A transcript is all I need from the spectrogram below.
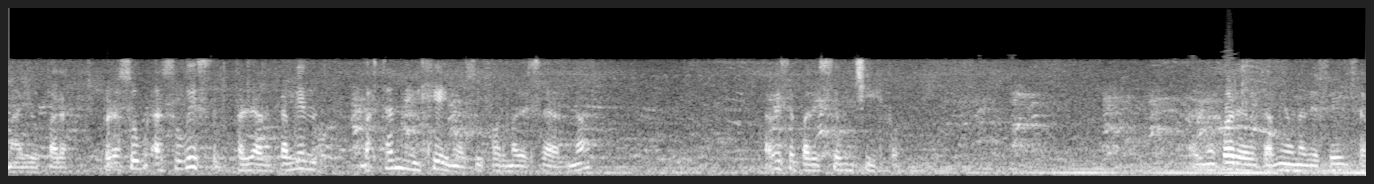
Mario, para, pero a su, a su vez también bastante ingenuo su forma de ser, ¿no? A veces parecía un chico a lo mejor era también una defensa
